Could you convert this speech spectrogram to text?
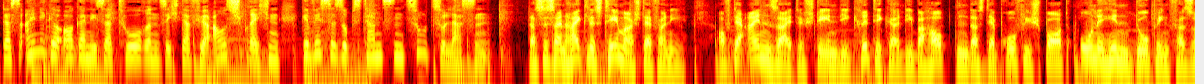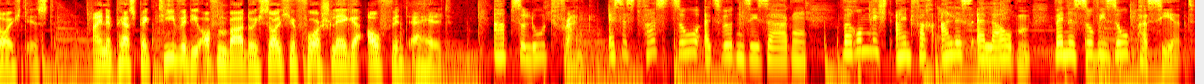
dass einige Organisatoren sich dafür aussprechen, gewisse Substanzen zuzulassen. Das ist ein heikles Thema, Stefanie. Auf der einen Seite stehen die Kritiker, die behaupten, dass der Profisport ohnehin Doping verseucht ist. Eine Perspektive, die offenbar durch solche Vorschläge Aufwind erhält. Absolut, Frank. Es ist fast so, als würden sie sagen, warum nicht einfach alles erlauben, wenn es sowieso passiert?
